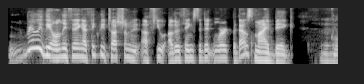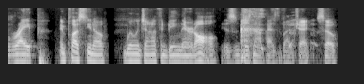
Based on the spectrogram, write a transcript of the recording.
really the only thing. I think we touched on a few other things that didn't work, but that was my big Mhm. gripe. And plus, you know, Will and Jonathan being there at all is does not pass the vibe check. So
